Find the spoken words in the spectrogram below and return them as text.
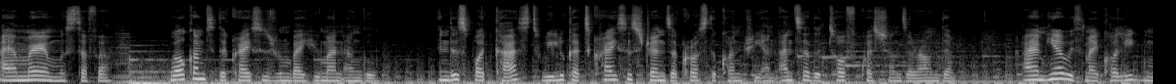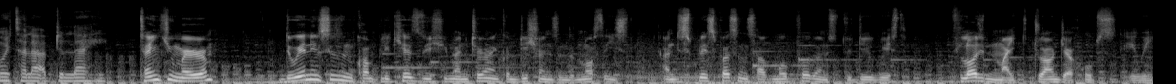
I am Maryam Mustapha. Welcome to the Crisis Room by Human Angle. In this podcast, we look at crisis trends across the country and answer the tough questions around them. I am here with my colleague Murtala Abdullahi. Thank you, Maryam. The rainy season complicates the humanitarian conditions in the northeast, and displaced persons have more problems to deal with. Flooding might drown their hopes away.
